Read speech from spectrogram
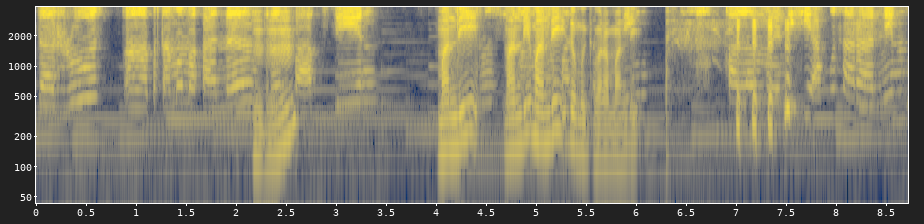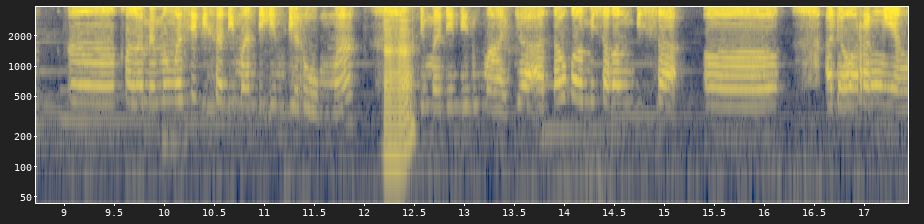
terus eh, pertama makanan Mm-mm. terus vaksin Mandi, Terus, mandi, mandi itu paling gimana mandi? kalau mandi sih aku saranin eh, kalau memang masih bisa dimandiin di rumah Aha. dimandiin di rumah aja atau kalau misalkan bisa eh, ada orang yang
